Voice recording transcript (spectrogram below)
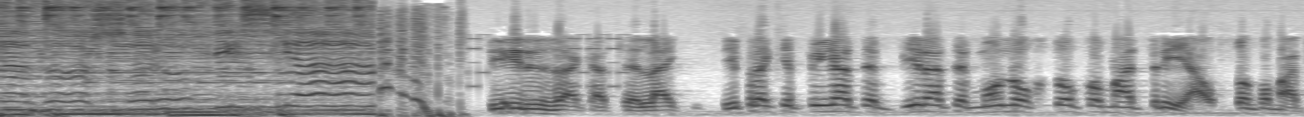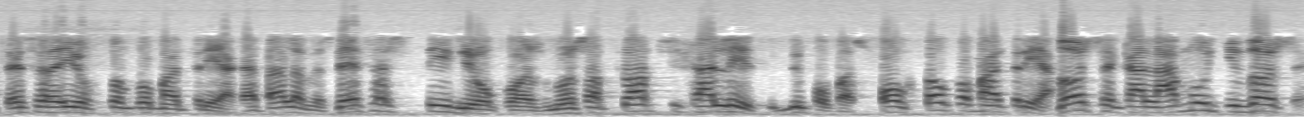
να δώσω ρουφισιά ΣΥΡΙΖΑ Κατσελάκη Τσίπρα και πήγατε, πήρατε μόνο 8,3. 8,4 ή 8,3. Κατάλαβες. Δεν θα στείλει ο κόσμος, απλά ψυχαλίσει. Μη φοβάσαι. 8,3. Δώσε καλαμούκι, δώσε.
